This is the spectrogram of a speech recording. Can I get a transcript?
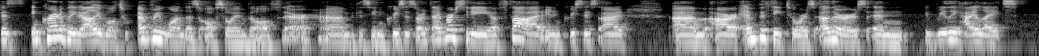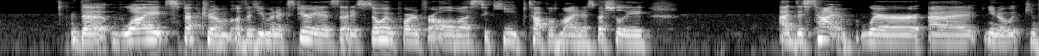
it's, incredibly valuable to everyone that's also involved there um, because it increases our diversity of thought it increases our um, our empathy towards others and it really highlights the wide spectrum of the human experience that is so important for all of us to keep top of mind, especially at this time where uh, you know it can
